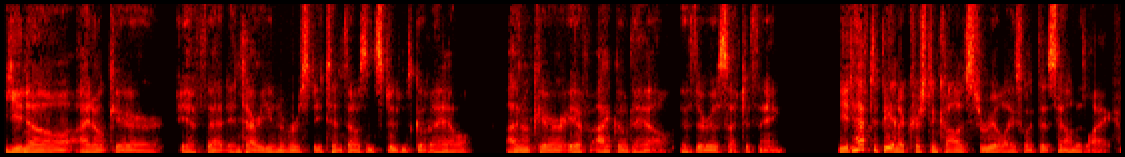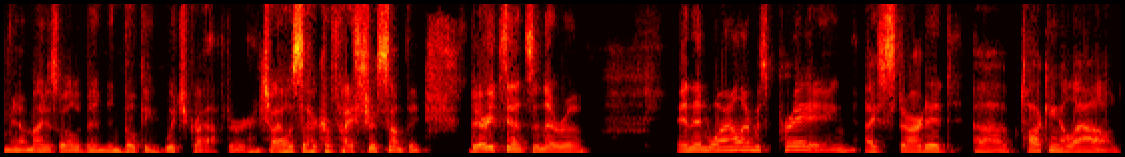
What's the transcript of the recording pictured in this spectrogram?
you know, I don't care if that entire university, 10,000 students go to hell. I don't care if I go to hell, if there is such a thing. You'd have to be in a Christian college to realize what that sounded like. I mean, I might as well have been invoking witchcraft or child sacrifice or something. Very tense in that room. And then while I was praying, I started uh, talking aloud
